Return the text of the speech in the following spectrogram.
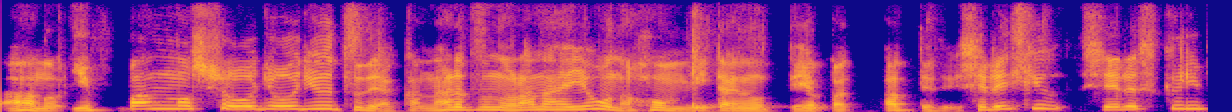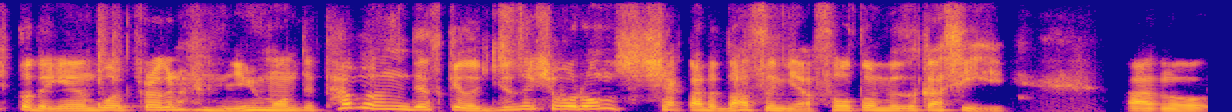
あの、一般の商業流通では必ず載らないような本みたいなのってやっぱあって、シェルスシェルスクリプトでゲームボーイプログラムの入門って多分ですけど、技術評論者から出すには相当難しい。あの、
